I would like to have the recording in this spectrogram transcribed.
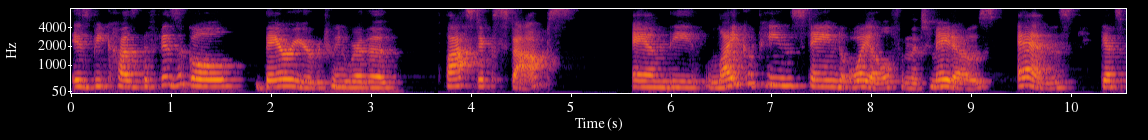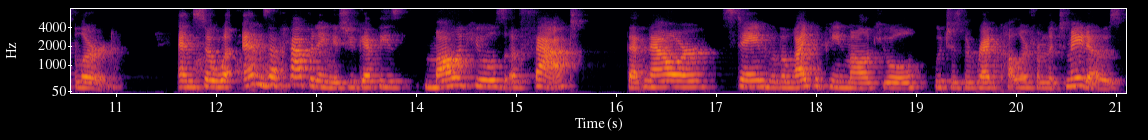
is because the physical barrier between where the plastic stops and the lycopene stained oil from the tomatoes ends gets blurred. And so what ends up happening is you get these molecules of fat that now are stained with a lycopene molecule, which is the red color from the tomatoes,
